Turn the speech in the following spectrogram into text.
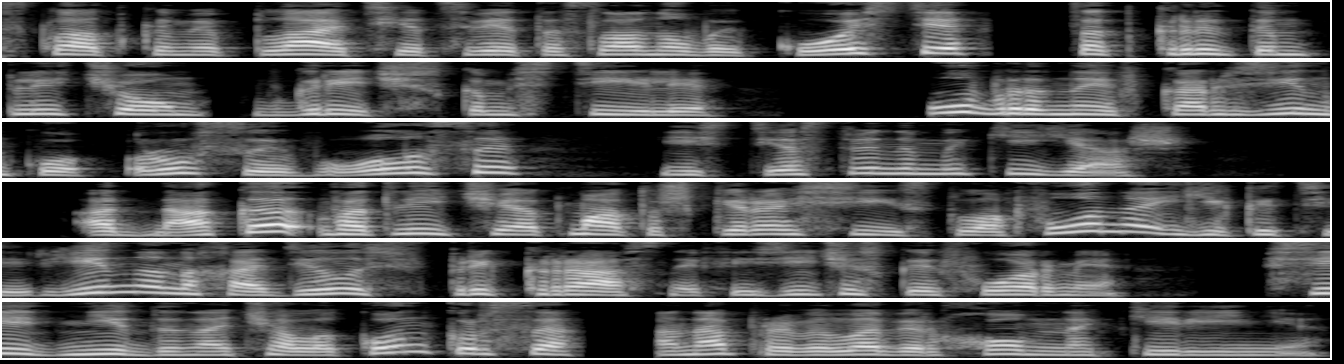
складками платье цвета слоновой кости с открытым плечом в греческом стиле, убранные в корзинку русые волосы, естественный макияж. Однако, в отличие от матушки России с плафона, Екатерина находилась в прекрасной физической форме. Все дни до начала конкурса она провела верхом на Кирине.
